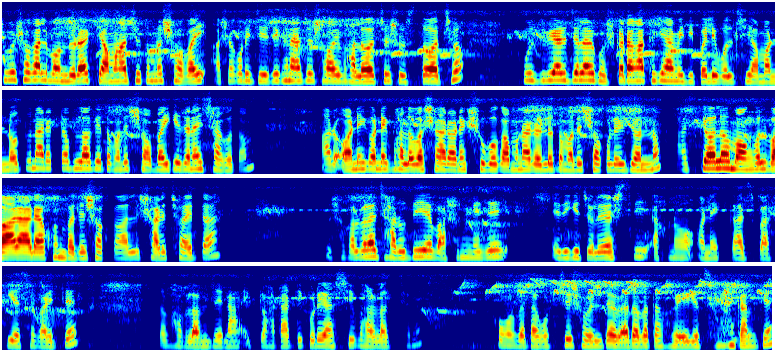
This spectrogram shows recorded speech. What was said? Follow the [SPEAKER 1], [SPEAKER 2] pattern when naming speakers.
[SPEAKER 1] শুভ সকাল বন্ধুরা, কেমন আছো তোমরা সবাই? আশা করি যে যেখানে আছো সবাই ভালো আছো, সুস্থ আছো। কুচবিহার জেলার ঘোষকাডাঙ্গা থেকে আমি দীপালি বলছি, আমার নতুন আরেকটা ব্লগে তোমাদের সবাইকে জানাই স্বাগতম। আর অনেক অনেক ভালোবাসা আর অনেক শুভকামনা রইল তোমাদের সকলের জন্য। আজকে হলো মঙ্গলবার আর এখন বাজে সকাল সাড়ে ছয়টা। তো সকালবেলা ঝাড়ু দিয়ে বাসন মেজে এদিকে চলে আসছি এখনও অনেক কাজ বাকি আছে বাড়িতে। তো ভাবলাম যে না, একটু হাঁটাহাঁটি করে আসি, ভালো লাগছে না। কোমর ব্যথা করছে, শরীরটা ব্যথা ব্যথা হয়ে গেছে কালকে।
